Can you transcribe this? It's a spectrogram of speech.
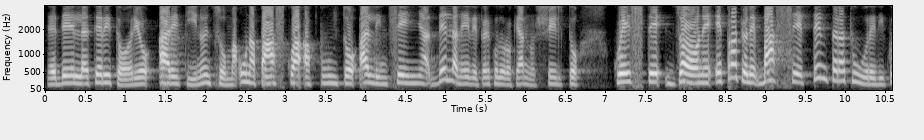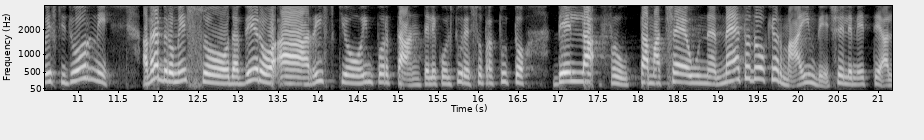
eh, del territorio aretino. Insomma, una Pasqua appunto all'insegna della neve per coloro che hanno scelto queste zone e proprio le basse temperature di questi giorni avrebbero messo davvero a rischio importante le colture soprattutto della frutta ma c'è un metodo che ormai invece le mette al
